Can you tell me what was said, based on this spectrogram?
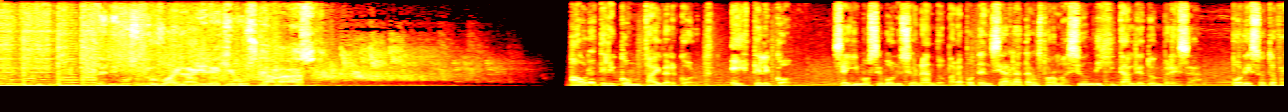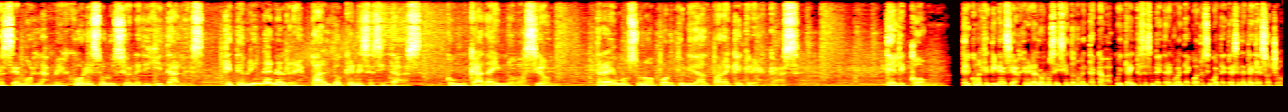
Tenemos todo el aire que buscabas. Ahora Telecom Fiber Corp es Telecom. Seguimos evolucionando para potenciar la transformación digital de tu empresa. Por eso te ofrecemos las mejores soluciones digitales que te brindan el respaldo que necesitas. Con cada innovación, traemos una oportunidad para que crezcas. Telecom. Telecom Argentina. General Horno 690 Cabaco y 30 63 94 53 73 8.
